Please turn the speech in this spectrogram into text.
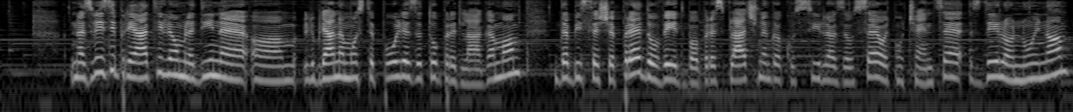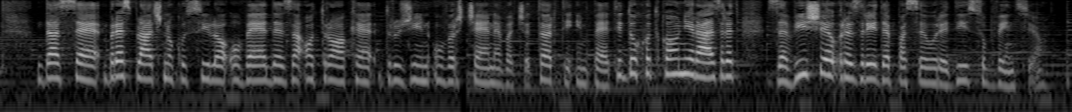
Na Zvezi prijateljev mladine um, Ljubljana Moste Polje zato predlagamo, da bi se še pred uvedbo brezplačnega kosila za vse učence zdelo nujno, da se brezplačno kosilo uvede za otroke družin uvrščene v četrti in peti dohodkovni razred, za više razrede pa se uredi subvencijo.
